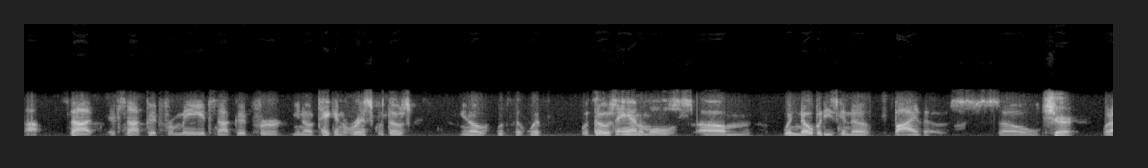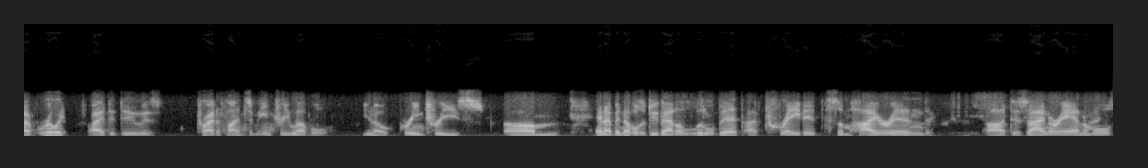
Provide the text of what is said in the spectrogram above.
uh, it's not it's not good for me. It's not good for you know taking a risk with those you know with the, with with those animals um, when nobody's going to buy those. So sure. what I've really tried to do is try to find some entry level, you know, green trees. Um, and I've been able to do that a little bit. I've traded some higher end uh, designer animals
